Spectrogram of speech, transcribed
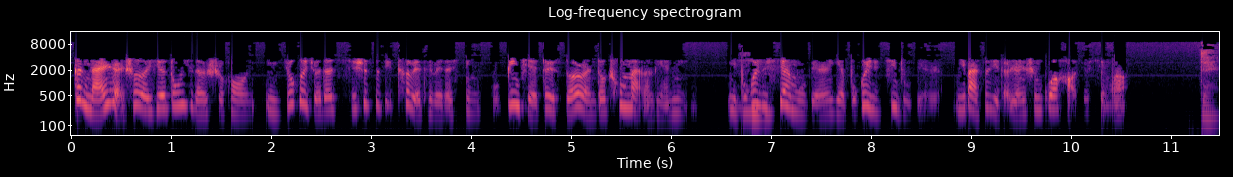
更难忍受的一些东西的时候，你就会觉得其实自己特别特别的幸福，并且对所有人都充满了怜悯。你不会去羡慕别人，也不会去嫉妒别人，你把自己的人生过好就行了。对，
